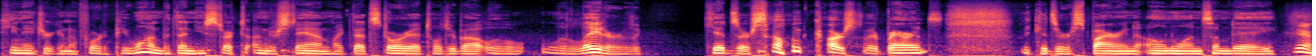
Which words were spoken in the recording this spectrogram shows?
teenager can afford a P1? But then you start to understand, like that story I told you about a little, a little later. The kids are selling cars to their parents. The kids are aspiring to own one someday. Yeah.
